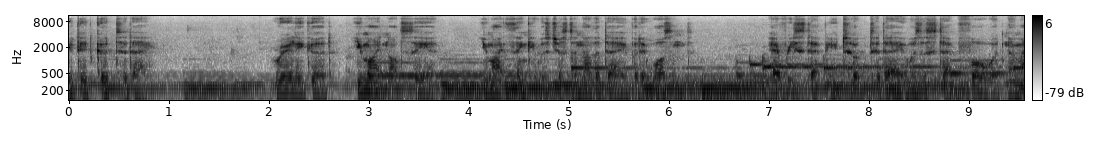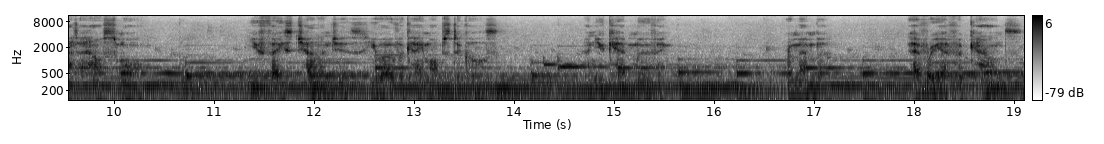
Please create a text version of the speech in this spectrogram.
You did good today. Really good. You might not see it. You might think it was just another day, but it wasn't. Every step you took today was a step forward, no matter how small. You faced challenges, you overcame obstacles, and you kept moving. Remember, every effort counts.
